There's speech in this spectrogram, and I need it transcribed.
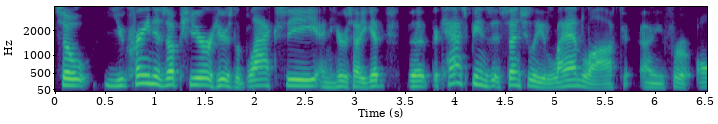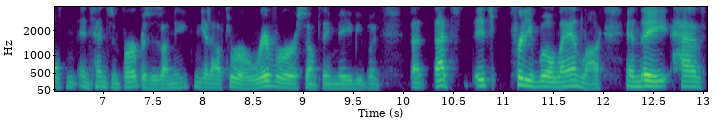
So Ukraine is up here, here's the Black Sea, and here's how you get, the, the Caspian is essentially landlocked, I mean, for all intents and purposes. I mean, you can get out through a river or something maybe, but that that's, it's pretty well landlocked. And they have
